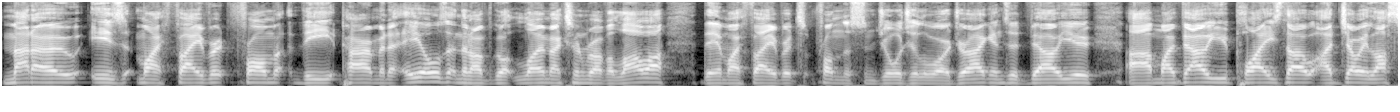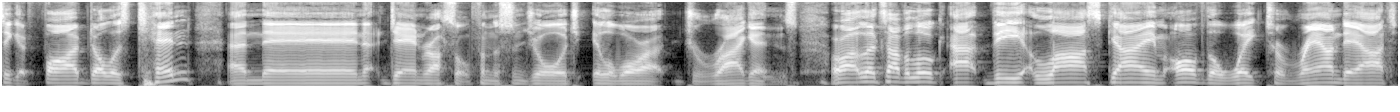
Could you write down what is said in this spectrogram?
Matto is my favourite from the Parramatta Eels, and then I've got Lomax and Ravalawa. They're my favourites from the St George Illawarra Dragons at value. Uh, my value plays though are Joey Lussick at $5.10. And then Dan Russell from the St. George Illawarra Dragons. All right, let's have a look at the last game of the week to round out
